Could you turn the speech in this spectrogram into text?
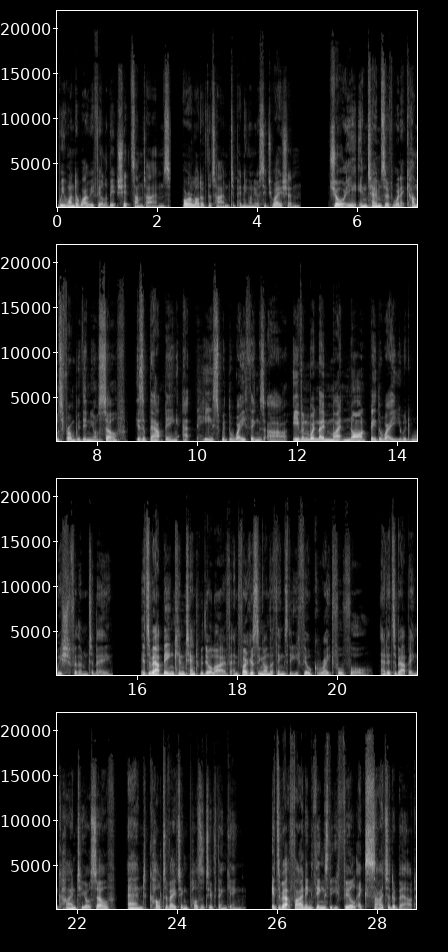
we wonder why we feel a bit shit sometimes, or a lot of the time, depending on your situation. Joy, in terms of when it comes from within yourself, is about being at peace with the way things are, even when they might not be the way you would wish for them to be. It's about being content with your life and focusing on the things that you feel grateful for. And it's about being kind to yourself and cultivating positive thinking. It's about finding things that you feel excited about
